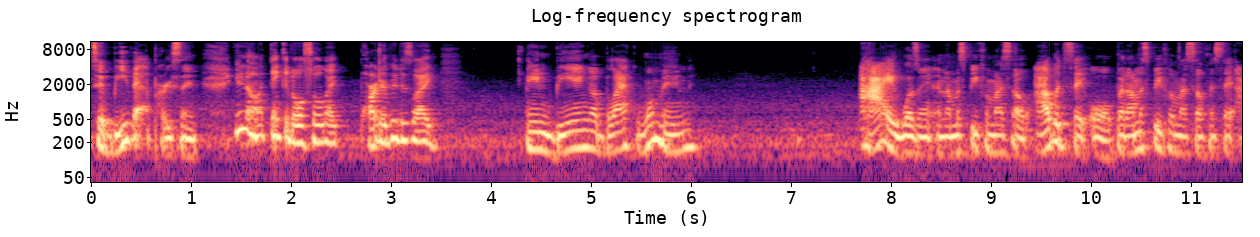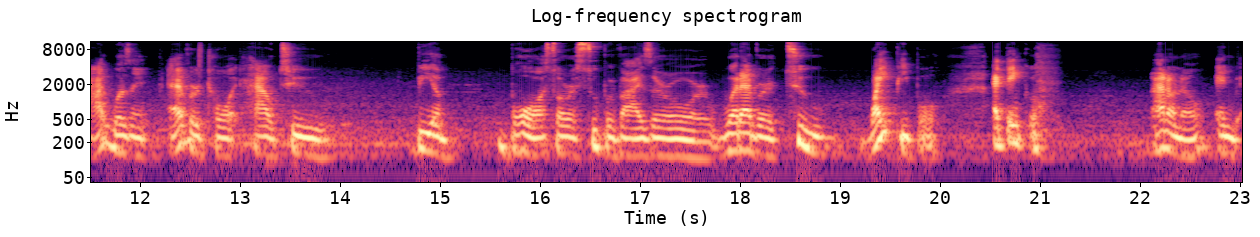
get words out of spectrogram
to be that person. You know, I think it also like part of it is like in being a black woman, I wasn't, and I'm gonna speak for myself. I would say all, but I'm gonna speak for myself and say I wasn't ever taught how to be a boss or a supervisor or whatever to white people. I think I don't know, and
